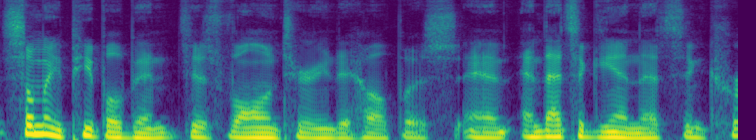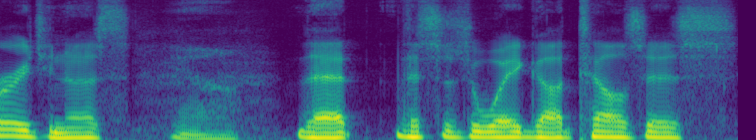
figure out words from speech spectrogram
so many people have been just volunteering to help us. And and that's again, that's encouraging us Yeah. that this is the way God tells us.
